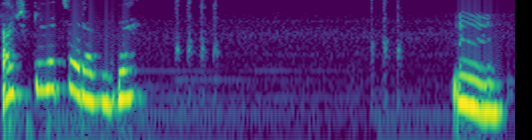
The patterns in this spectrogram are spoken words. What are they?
A szkieleciora widzę. Mm.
